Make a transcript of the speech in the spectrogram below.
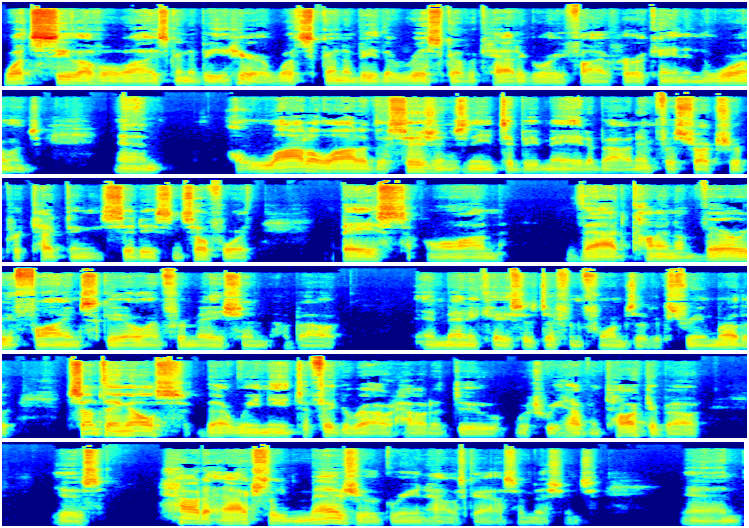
what's sea level rise going to be here? What's going to be the risk of a category five hurricane in New Orleans? And a lot, a lot of decisions need to be made about infrastructure, protecting cities and so forth based on that kind of very fine scale information about, in many cases, different forms of extreme weather. Something else that we need to figure out how to do, which we haven't talked about, is how to actually measure greenhouse gas emissions. And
